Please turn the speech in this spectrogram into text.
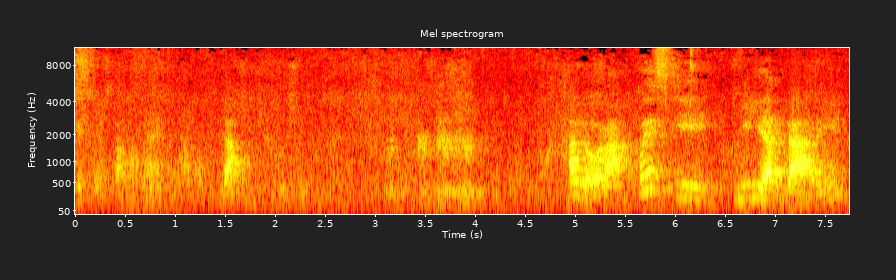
e questa non è una novità. Allora, questi miliardari,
